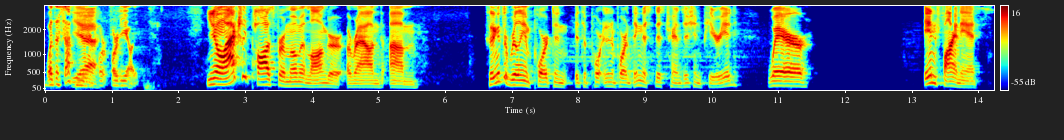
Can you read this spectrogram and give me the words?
What does that yeah. mean for, for the audience? You know, I actually pause for a moment longer around um because I think it's a really important it's important an important thing this this transition period where in finance,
